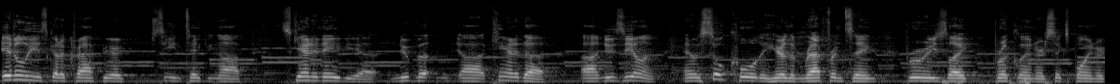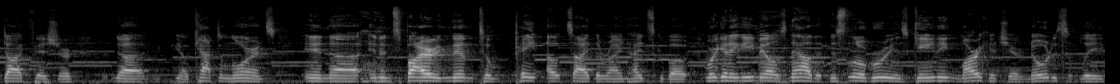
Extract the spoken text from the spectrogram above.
Italy's got a craft beer scene taking off. Scandinavia, New, uh, Canada, uh, New Zealand. And it was so cool to hear them referencing breweries like Brooklyn or Sixpoint or Dogfish or uh, you know Captain Lawrence in uh, in inspiring them to paint outside the Reinheitsgebot. We're getting emails now that this little brewery is gaining market share noticeably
